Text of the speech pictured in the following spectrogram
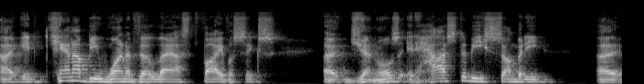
Uh, it cannot be one of the last five or six uh, generals. It has to be somebody uh,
